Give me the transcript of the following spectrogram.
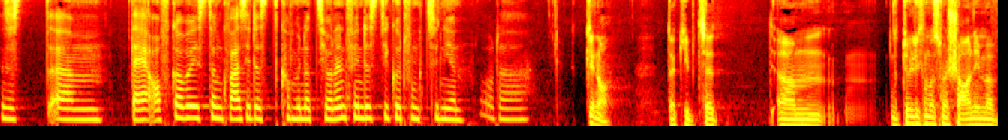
Das heißt, ähm, deine Aufgabe ist dann quasi, dass du Kombinationen findest, die gut funktionieren, oder? Genau. Da gibt es halt, ähm, natürlich muss man schauen immer,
